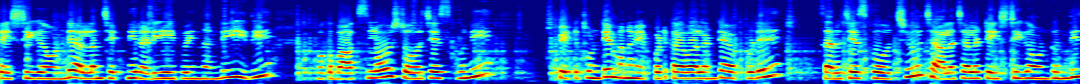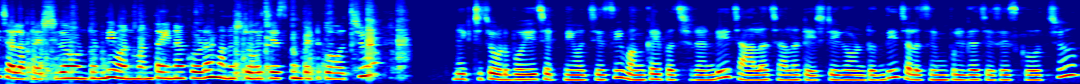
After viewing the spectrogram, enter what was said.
టేస్టీగా ఉండి అల్లం చట్నీ రెడీ అయిపోయిందండి. ఇది ఒక బాక్స్లో స్టోర్ చేసుకుని పెట్టుకుంటే మనం ఎప్పుడు కావాలంటే అప్పుడే సర్వ్ చేసుకోవచ్చు. చాలా చాలా టేస్టీగా ఉంటుంది. చాలా ఫ్రెష్గా ఉంటుంది. వన్ మంత్ అయినా కూడా మనం స్టోర్ చేసుకుని పెట్టుకోవచ్చు. నెక్స్ట్ చూడబోయే చట్నీ వచ్చేసి వంకాయ పచ్చడి అండి. చాలా చాలా టేస్టీగా ఉంటుంది. చాలా సింపుల్గా చేసేసుకోవచ్చు.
